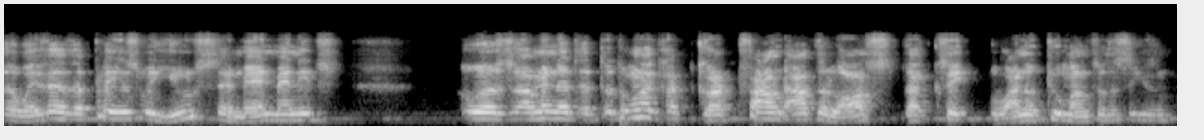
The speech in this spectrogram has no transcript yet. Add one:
the way that the players were used and man managed was I mean it, it only got, got found out the last like say one or two months of the season.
